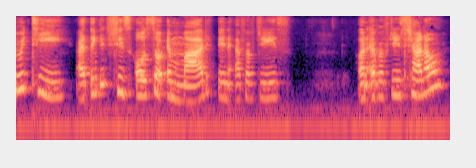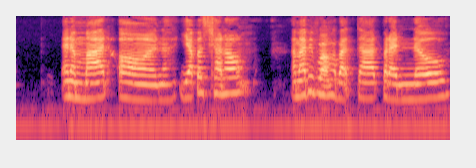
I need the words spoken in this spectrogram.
I think she's also a mod in FFG's on FFG's channel and a mod on Yappa's channel. I might be wrong about that, but I know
